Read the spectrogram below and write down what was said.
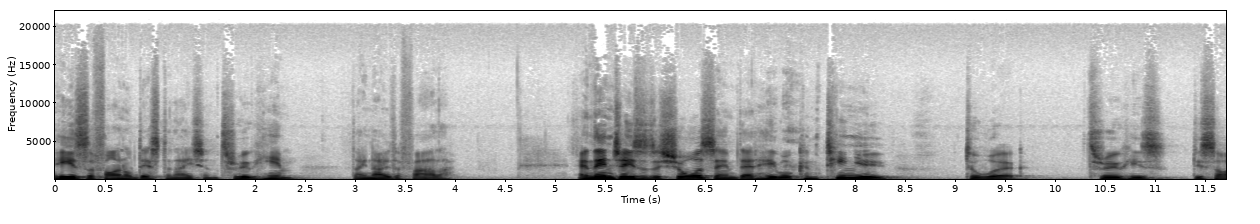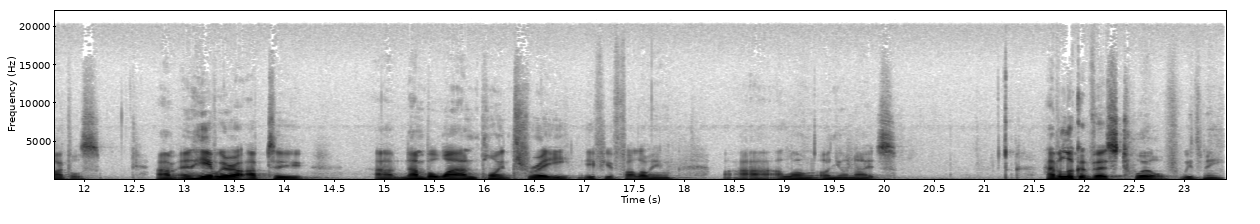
He is the final destination. Through him, they know the Father. And then Jesus assures them that he will continue to work through his disciples. Um, and here we're up to uh, number one, point three, if you're following uh, along on your notes. Have a look at verse 12 with me.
